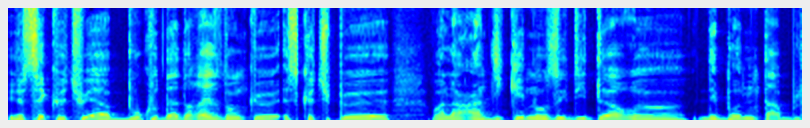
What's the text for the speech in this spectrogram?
Je sais que tu as beaucoup d'adresses, donc euh, est-ce que tu peux euh, voilà, indiquer nos éditeurs euh, des bonnes tables?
